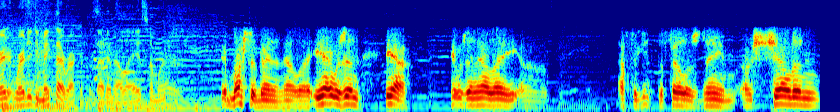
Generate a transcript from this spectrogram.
Where where did you make that record? Was that in L.A. somewhere? or- It must have been in L.A. Yeah, it was in. Yeah, it was in L.A. Uh, I forget the fellow's name. Uh, Sheldon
